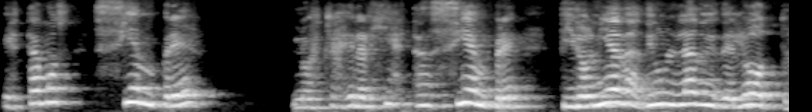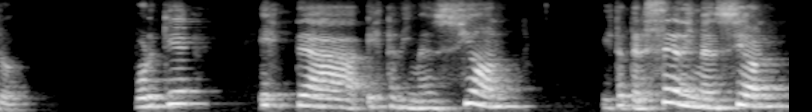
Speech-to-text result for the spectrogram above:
estamos siempre, nuestras energías están siempre tironeadas de un lado y del otro, porque esta, esta dimensión, esta tercera dimensión,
